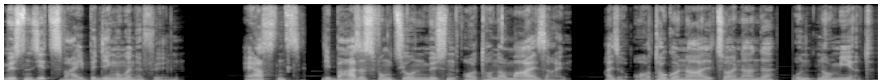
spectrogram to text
müssen sie zwei Bedingungen erfüllen. Erstens, die Basisfunktionen müssen orthonormal sein, also orthogonal zueinander und normiert.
